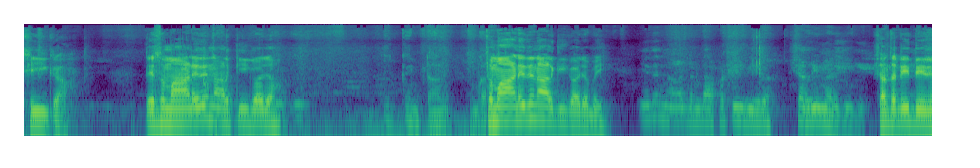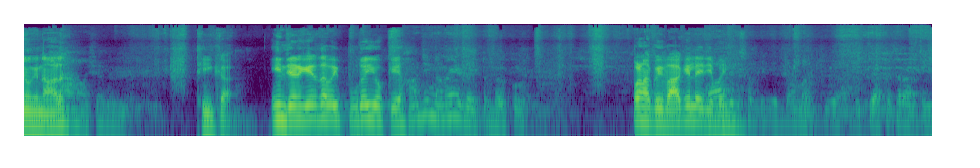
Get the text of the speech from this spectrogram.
ਠੀਕ ਆ। ਤੇ ਸਮਾਨ ਇਹਦੇ ਨਾਲ ਕੀ ਕੁਝ ਆ ਘੰਟਾ ਸਮਾਨ ਇਹਦੇ ਨਾਲ ਕੀ ਕੁਝ ਆ ਬਈ? ਇਹਦੇ ਨਾਲ ਡੰਡਾ ਫੱਟੀ ਵੀਰ ਛਤਰੀ ਮਿਲ ਜੂਗੀ। ਛਤਰੀ ਦੇ ਦਿਓਗੇ ਨਾਲ? ਹਾਂ ਛਤਰੀ ਮਿਲ ਜੂਗੀ। ਠੀਕ ਆ। ਇੰਜਨ ਗੇਅਰ ਦਾ ਬਈ ਪੂਰਾ ਹੀ ਓਕੇ ਆ। ਹਾਂਜੀ ਨਵੇਂ ਟਰੈਕਟਰ ਬਿਲਕੁਲ। ਭਲਾ ਕੋਈ ਵਾਹ ਕੇ ਲੈ ਜੇ ਬਈ। ਸਾਡੀ ਇਦਾਂ ਮਰਜ਼ੀ ਆ ਕੇ ਚੈੱਕ ਕਰਾ ਕੇ।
